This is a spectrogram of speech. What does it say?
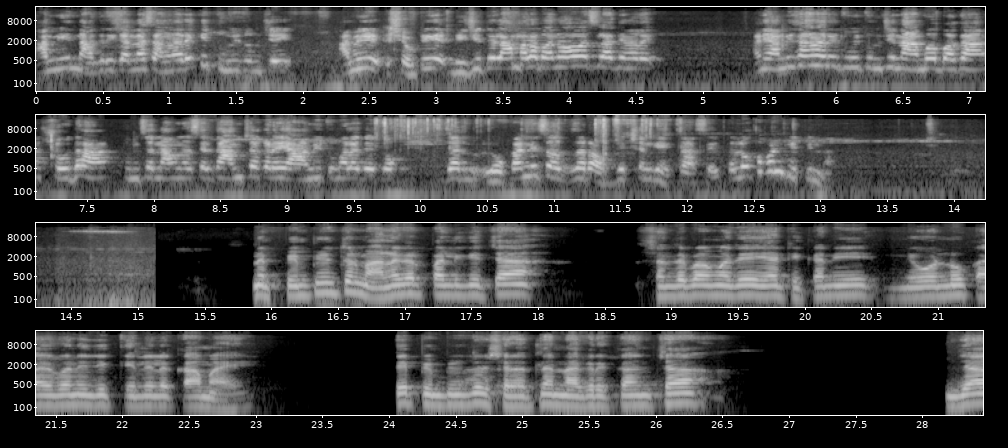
आम्ही नागरिकांना सांगणार आहे की तुम्ही तुमचे आम्ही शेवटी डिजिटल आम्हाला बनवावंच लागणार आहे. आणि आम्ही सांगणार आहे तुम्ही तुमची नावं बघा शोधा तुमचं नाव नसेल तर आमच्याकडे या आम्ही तुम्हाला देतो. जर लोकांनीच जर ऑब्जेक्शन घ्यायचं असेल तर लोक पण घेतील ना. नाही पिंपरी चिंचवड महानगरपालिकेच्या संदर्भामध्ये या ठिकाणी निवडणूक आयोगाने जे केलेलं काम आहे ते पिंपरी चिंचवड शहरातल्या नागरिकांच्या ज्या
